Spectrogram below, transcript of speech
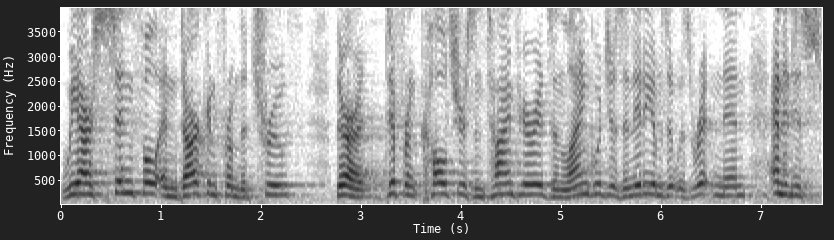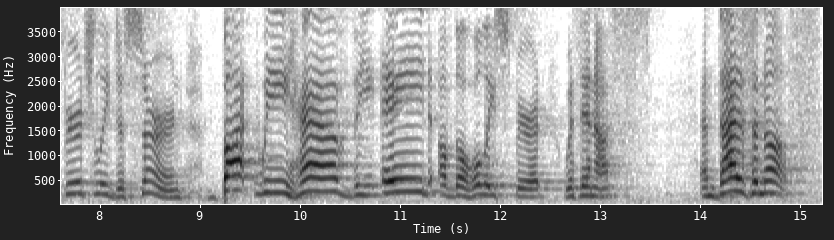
we are sinful and darkened from the truth. There are different cultures and time periods and languages and idioms it was written in, and it is spiritually discerned. But we have the aid of the Holy Spirit within us. And that is enough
